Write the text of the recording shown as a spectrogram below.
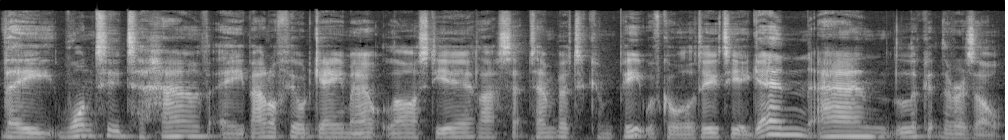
They wanted to have a Battlefield game out last year, last September, to compete with Call of Duty again, and look at the result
